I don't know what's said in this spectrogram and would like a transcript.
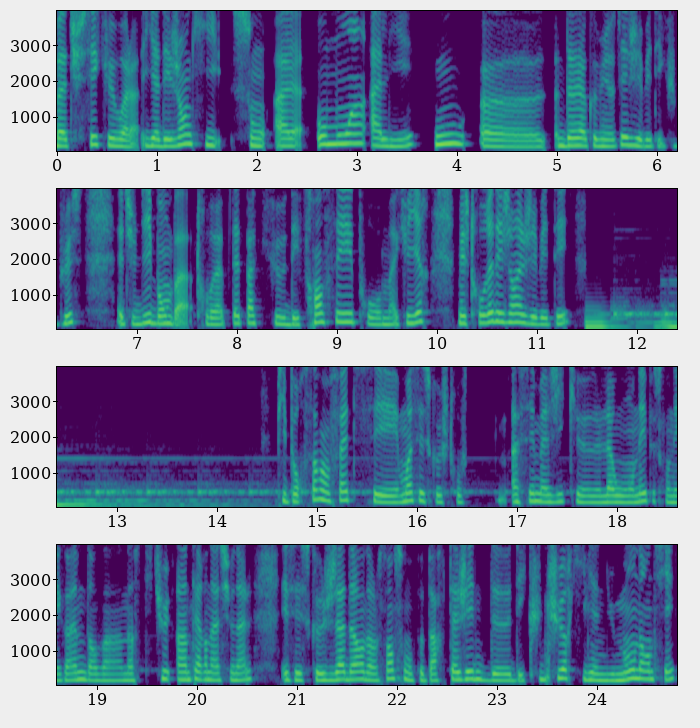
bah tu sais que voilà, il y a des gens qui sont au moins alliés ou euh, de la communauté LGBTQ+. Et tu te dis, bon, bah, je trouverais peut-être pas que des Français pour m'accueillir, mais je trouverais des gens LGBT. Puis pour ça, en fait, c'est moi, c'est ce que je trouve assez magique euh, là où on est parce qu'on est quand même dans un institut international. Et c'est ce que j'adore dans le sens où on peut partager des cultures qui viennent du monde entier.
